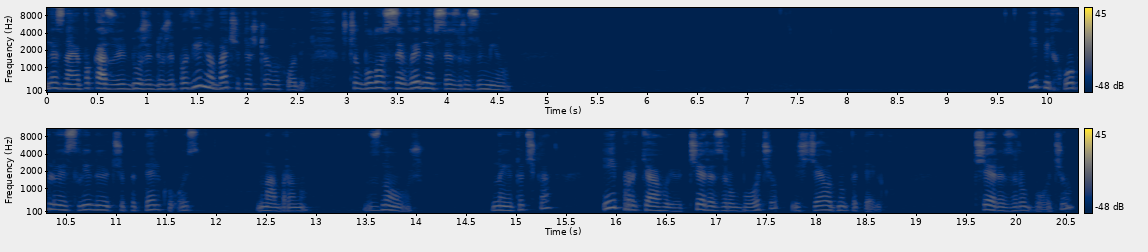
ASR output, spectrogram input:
Не знаю, показую дуже-дуже повільно, бачите, що виходить. Щоб було все видно, все зрозуміло. І підхоплюю слідуючу петельку ось набрану. Знову ж ниточка. І протягую через робочу і ще одну петельку. Через робочу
